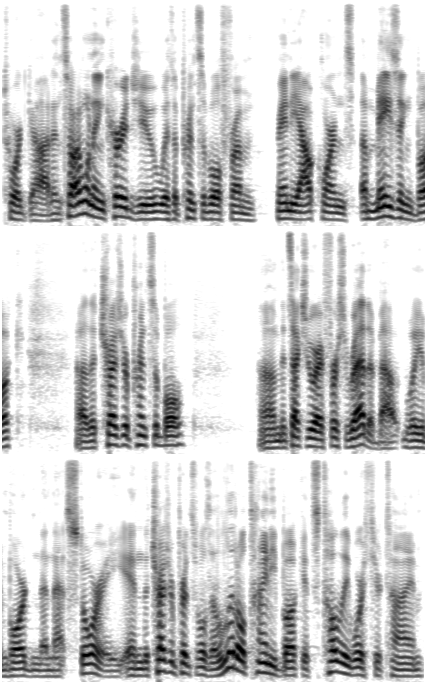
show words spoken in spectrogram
toward God? And so I want to encourage you with a principle from Randy Alcorn's amazing book uh, the treasure principle. Um, it's actually where I first read about William Borden and that story. And the treasure principle is a little tiny book. It's totally worth your time.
